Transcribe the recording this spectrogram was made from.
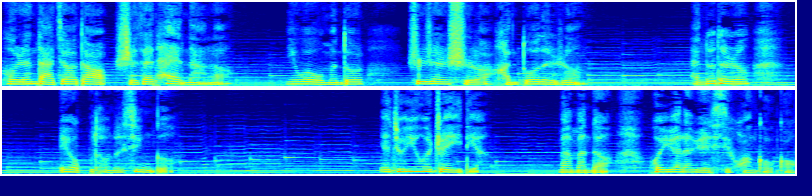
和人打交道实在太难了，因为我们都是认识了很多的人，很多的人也有不同的性格，也就因为这一点，慢慢的会越来越喜欢狗狗。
